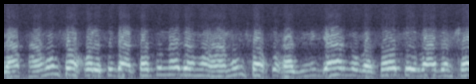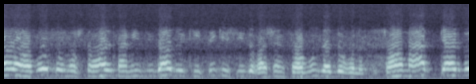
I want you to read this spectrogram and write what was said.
رفت همون ساخت خلاصه درستون ندارم و همون ساخت و خزینه گرم و بساط و بعدم شاه آورد و مشتمال تمیزی داد و کیسه کشید و قشنگ صابون زد و خلاصه شاه حد کرد و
